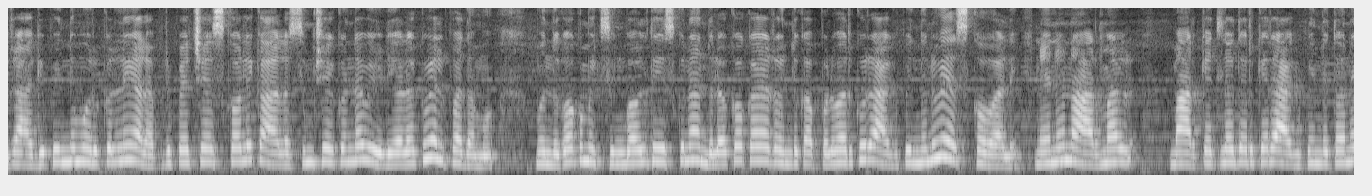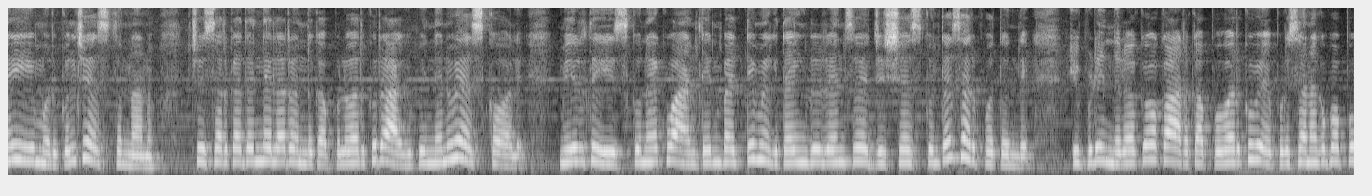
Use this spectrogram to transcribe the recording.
రాగి పిండి మురుకుల్ని ఎలా ప్రిపేర్ చేసుకోవాలి? ఆలస్యం చేయకుండా వీడియోలోకి వెళ్ళిపోదాము. ముందుగా ఒక మిక్సింగ్ బౌల్ తీసుకుని అందులోకి ఒక రెండు కప్పుల వరకు రాగి పిండిని వేసుకోవాలి. నేను నార్మల్ మార్కెట్లో దొరికే రాగి పిండితోనే ఈ మురుకులు చేస్తున్నాను. చూసారు కదండి ఇలా రెండు కప్పుల వరకు రాగి పిండిని వేసుకోవాలి. మీరు తీసుకునే క్వాంటిటీని బట్టి మిగతా ఇంగ్రీడియంట్స్ అడ్జస్ట్ చేసుకుంటే సరిపోతుంది. ఇప్పుడు ఇందులోకి ఒక అరకప్పు వరకు వేపుడు శనగపప్పు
